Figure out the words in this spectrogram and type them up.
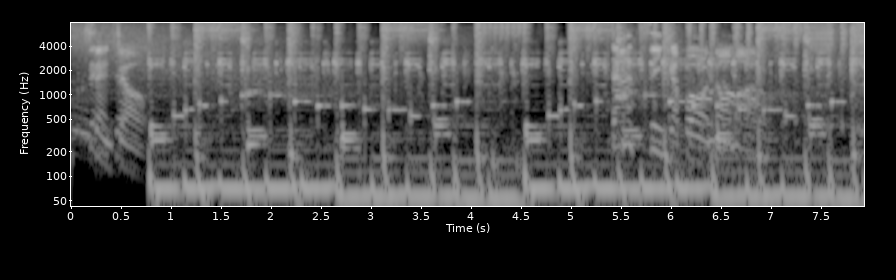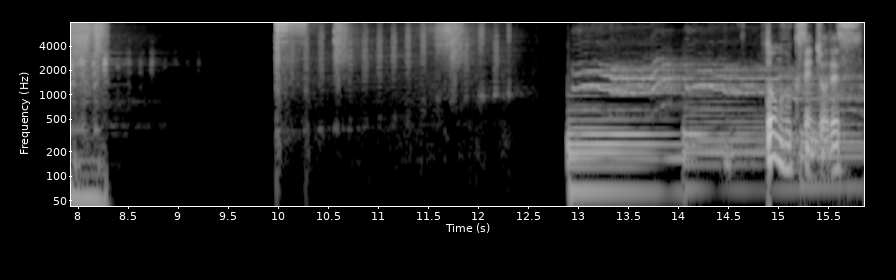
ク船長 That's Singapore normal 副船長です。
